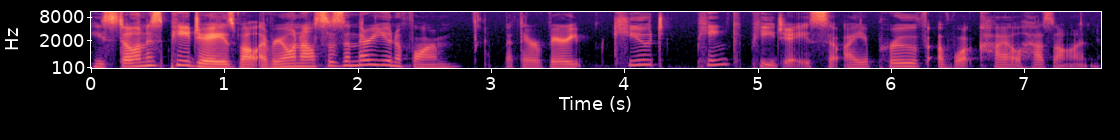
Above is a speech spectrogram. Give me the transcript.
He's still in his PJs while everyone else is in their uniform, but they're very cute pink PJs, so I approve of what Kyle has on.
